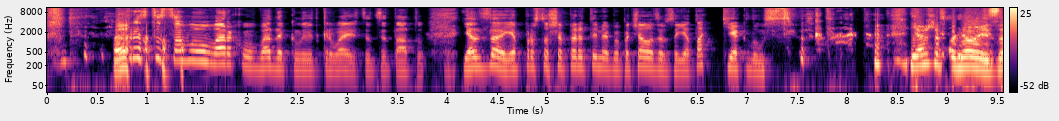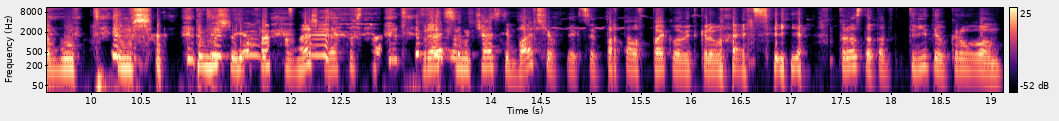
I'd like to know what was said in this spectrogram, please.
Просто з самого верху в мене, коли відкриваєш цю цитату. Я не знаю, я просто ще перед тим, якби почало це все, я так кекнувся. Я вже про нього і забув. Тому що, тому що я просто, знаєш, я просто в реальному часі бачив, як цей портал в пекло відкривається, і я просто там твітив кругом.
